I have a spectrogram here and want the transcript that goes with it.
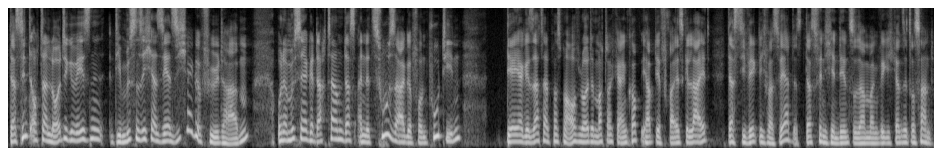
das sind auch dann Leute gewesen, die müssen sich ja sehr sicher gefühlt haben oder müssen ja gedacht haben, dass eine Zusage von Putin der ja gesagt hat, pass mal auf, Leute, macht euch keinen Kopf, ihr habt ihr freies Geleit, dass die wirklich was wert ist. Das finde ich in dem Zusammenhang wirklich ganz interessant.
